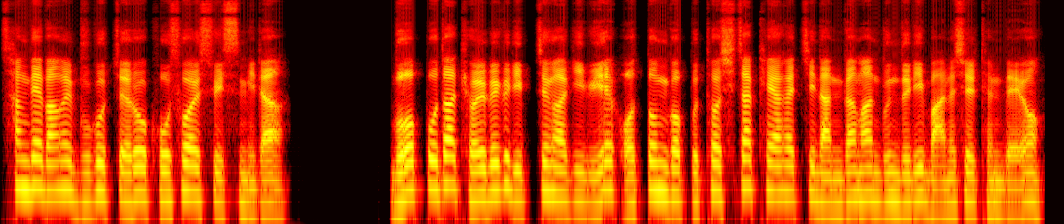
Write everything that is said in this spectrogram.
상대방을 무고죄로 고소할 수 있습니다. 무엇보다 결백을 입증하기 위해 어떤 것부터 시작해야 할지 난감한 분들이 많으실 텐데요.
